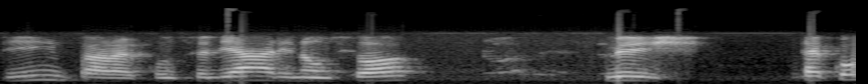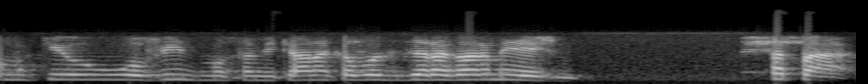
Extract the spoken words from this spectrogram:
sim, para aconselhar e não só. Mas é como que o ouvinte moçambicano acabou de dizer agora mesmo. Epá,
